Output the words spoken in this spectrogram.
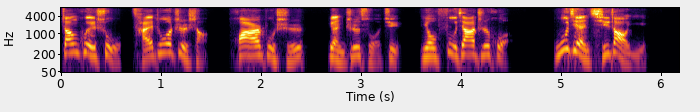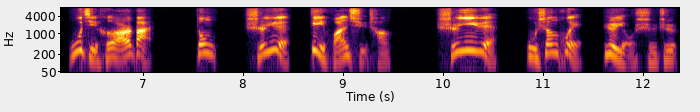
张惠树才多智少，华而不实，愿之所惧，有富家之祸。吾见其兆矣。吾几何而败？”冬十月，帝还许昌。十一月，戊申会，日有食之。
